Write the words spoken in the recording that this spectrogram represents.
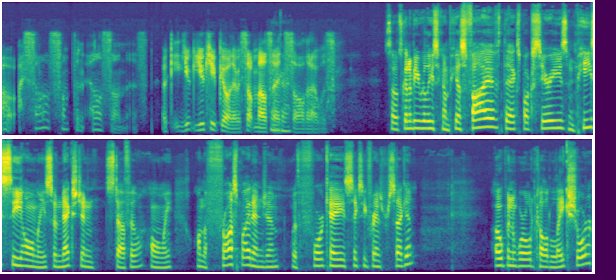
Oh, I saw something else on this. Okay, you you keep going. There was something else Okay. I saw that I was. So it's going to be releasing on PS5, the Xbox Series, and PC only. So next gen stuff only on the Frostbite engine with 4K 60 frames per second. Open world called Lakeshore.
